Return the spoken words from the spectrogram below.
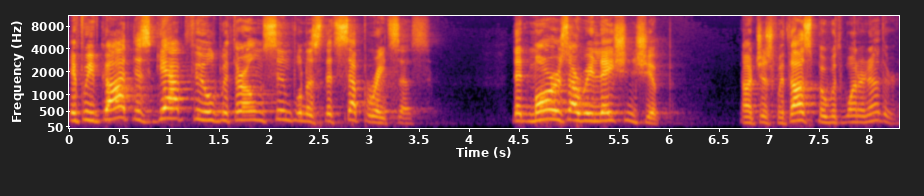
if we've got this gap filled with our own sinfulness that separates us that mars our relationship not just with us but with one another.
